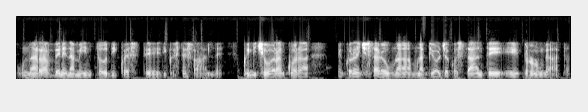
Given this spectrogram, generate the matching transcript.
un ravvelenamento di queste, di queste, falde. Quindi ci vorrà ancora, ancora necessaria una, una pioggia costante e prolungata.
